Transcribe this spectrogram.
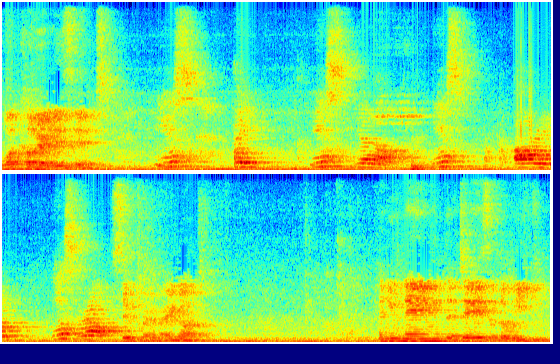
What color is it? Is pink. Is yellow. Is orange. Is red. Super. Very good. Can you name the days of the week?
